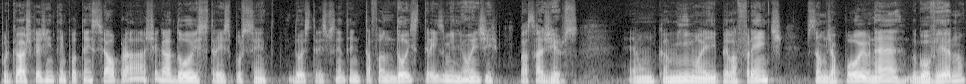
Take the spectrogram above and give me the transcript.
porque eu acho que a gente tem potencial para chegar a 2, 3%. 2, 3%, a gente está falando 2, 3 milhões de passageiros. É um caminho aí pela frente, precisamos de apoio né, do governo,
